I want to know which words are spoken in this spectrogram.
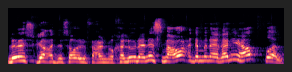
ليش قاعد أسولف عنه؟ خلونا نسمع واحدة من اغانيها أفضل.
